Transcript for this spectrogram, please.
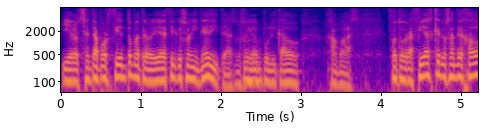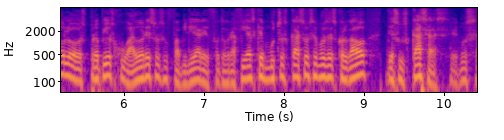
y el 80% me atrevería a decir que son inéditas, no se habían publicado jamás. Fotografías que nos han dejado los propios jugadores o sus familiares, fotografías que en muchos casos hemos descolgado de sus casas. Hemos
